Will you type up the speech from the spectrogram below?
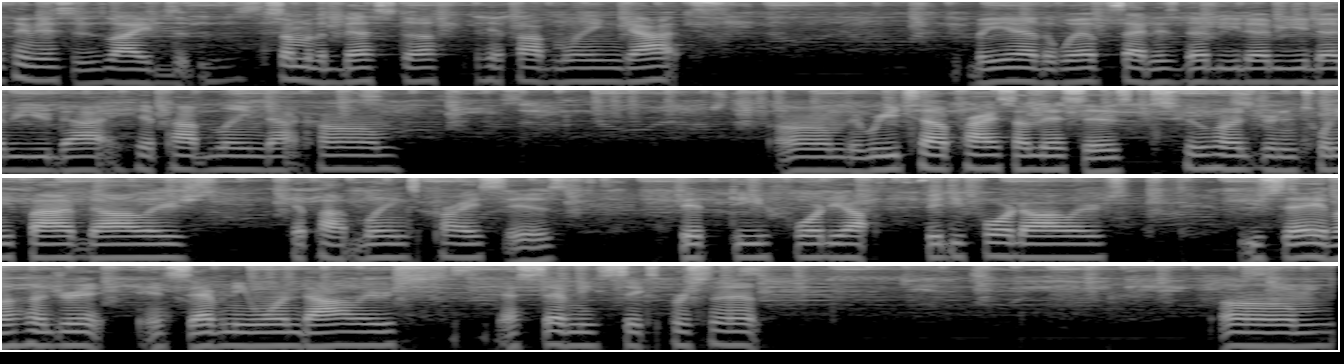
I think this is like the, some of the best stuff Hip Hop Bling got. But yeah, the website is www.hiphopbling.com. Um, the retail price on this is two hundred and twenty-five dollars. Hip Hop Bling's price is $50, 54 dollars. You save hundred and seventy-one dollars. That's seventy-six percent. Um,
